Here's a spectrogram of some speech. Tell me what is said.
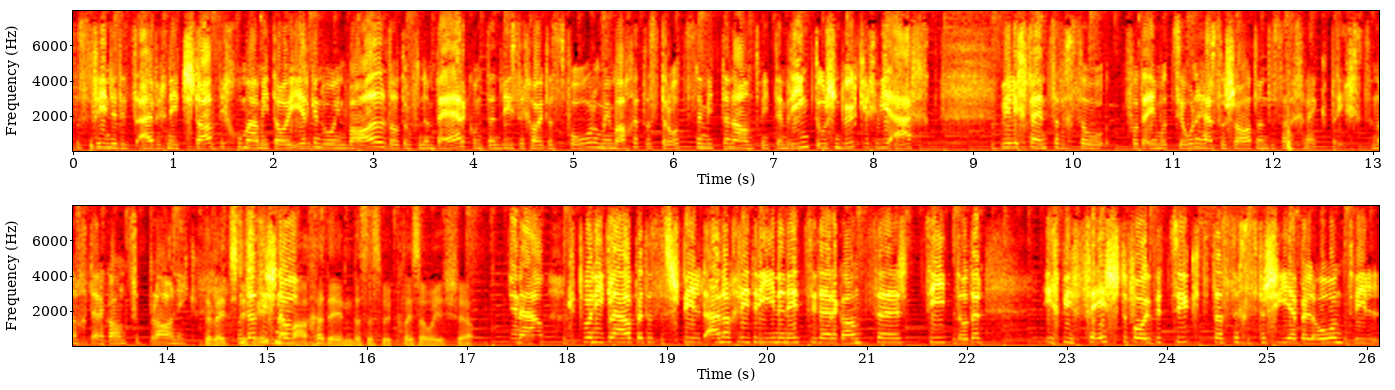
das findet jetzt einfach nicht statt. Ich komme auch mit euch irgendwo in den Wald oder auf einem Berg und dann lese ich euch das vor und wir machen das trotzdem miteinander, mit dem Ringtausch und wirklich wie echt. Weil ich fände es einfach so von den Emotionen her so schade, wenn das einfach wegbricht, nach dieser ganzen Planung. Der letzte Schritt noch machen, dann, dass es wirklich so ist, ja. Genau. Wo ich glaube, das spielt auch noch ein bisschen rein jetzt in dieser ganzen Zeit, oder? Ich bin fest davon überzeugt, dass sich das Verschieben lohnt, weil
